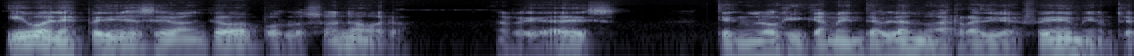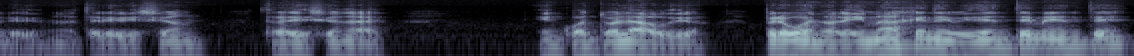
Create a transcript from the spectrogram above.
y bueno, la experiencia se bancaba por lo sonoro. En realidad es, tecnológicamente hablando, una radio FM, una televisión tradicional en cuanto al audio. Pero bueno, la imagen evidentemente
